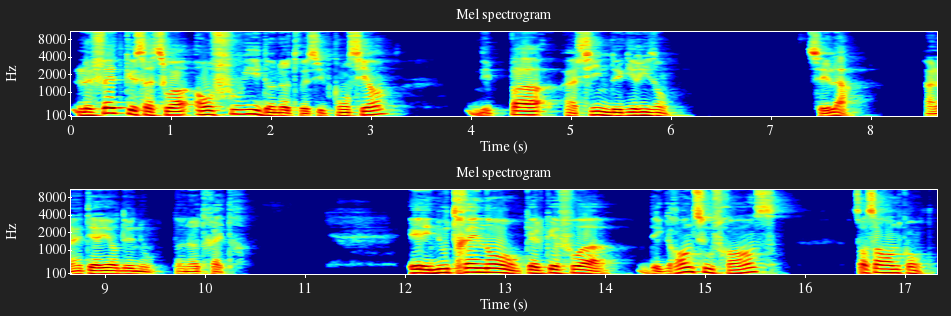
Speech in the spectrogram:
Le fait que ça soit enfoui dans notre subconscient n'est pas un signe de guérison. C'est là, à l'intérieur de nous, dans notre être. Et nous traînons quelquefois des grandes souffrances sans s'en rendre compte.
